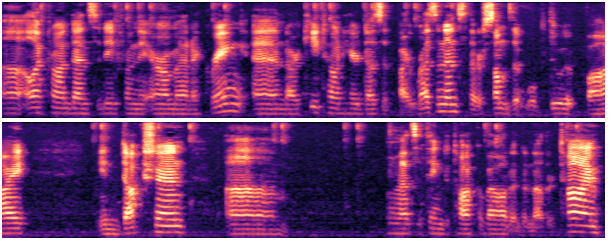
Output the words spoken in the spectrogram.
uh, electron density from the aromatic ring, and our ketone here does it by resonance. There's some that will do it by induction. Um, that's a thing to talk about at another time,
